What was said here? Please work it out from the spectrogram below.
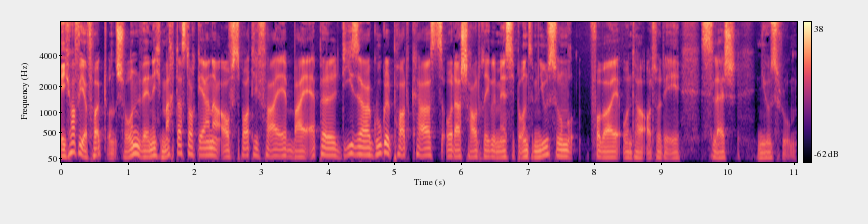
Ich hoffe, ihr folgt uns schon. Wenn nicht, macht das doch gerne auf Spotify, bei Apple, Deezer, Google Podcasts oder schaut regelmäßig bei uns im Newsroom vorbei unter otto.de slash newsroom.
